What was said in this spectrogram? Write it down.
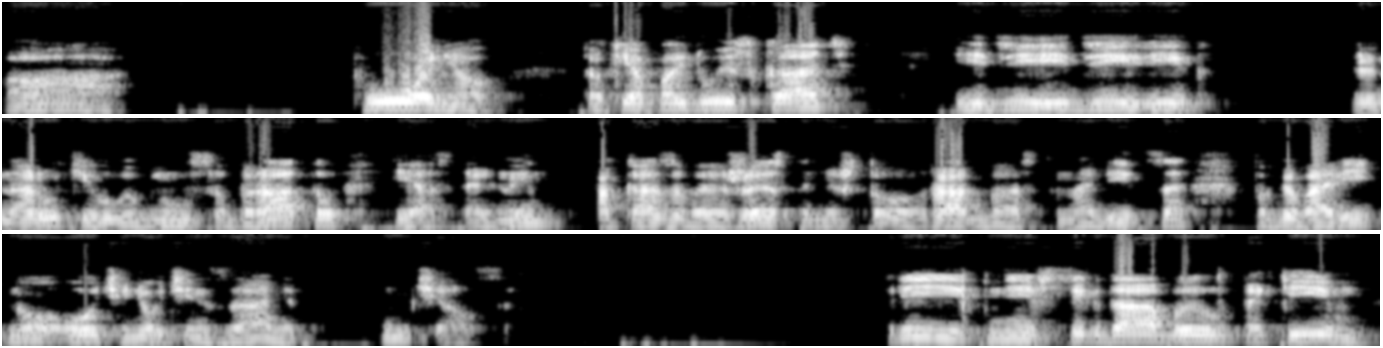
А, понял. Так я пойду искать? «Иди, иди, Рик!» Длиннорукий улыбнулся брату и остальным, показывая жестами, что рад бы остановиться, поговорить, но очень-очень занят, умчался. «Рик не всегда был таким»,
